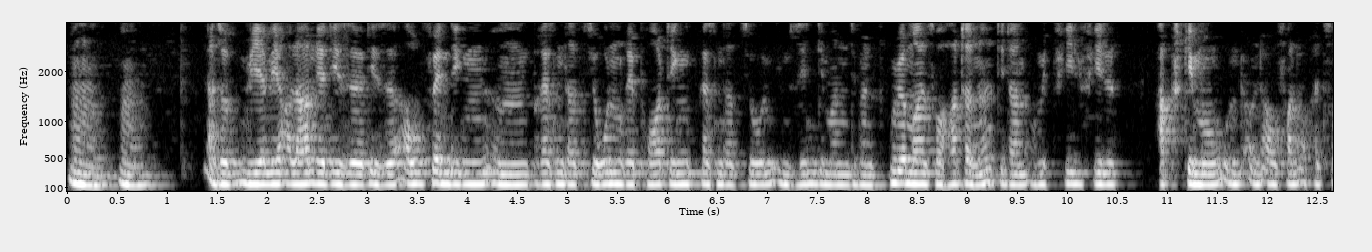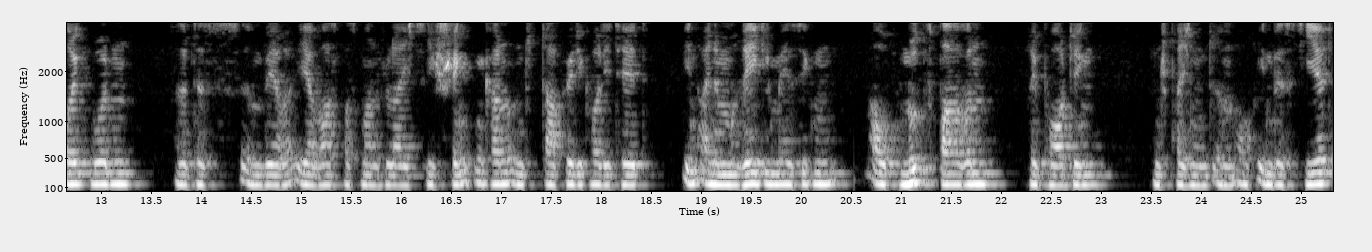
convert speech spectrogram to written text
Mhm, mhm. Also wir, wir alle haben ja diese, diese aufwendigen ähm, Präsentationen, Reporting-Präsentationen im Sinn, die man, die man früher mal so hatte, ne? die dann auch mit viel, viel Abstimmung und, und Aufwand auch erzeugt wurden. Also das ähm, wäre eher was, was man vielleicht sich schenken kann und dafür die Qualität in einem regelmäßigen, auch nutzbaren Reporting entsprechend ähm, auch investiert.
